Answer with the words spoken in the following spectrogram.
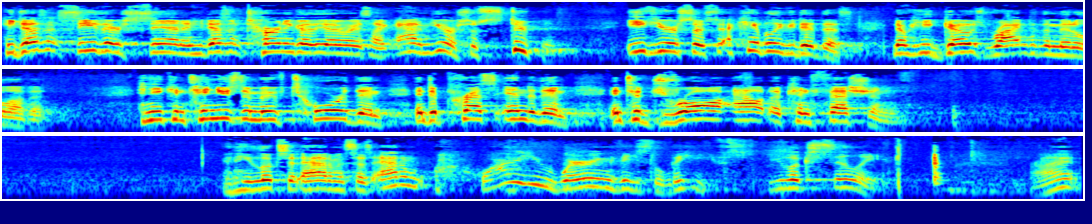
He doesn't see their sin and he doesn't turn and go the other way. He's like, Adam, you are so stupid. Eve, you are so stupid. I can't believe you did this. No, he goes right into the middle of it. And he continues to move toward them and to press into them and to draw out a confession. And he looks at Adam and says, Adam, why are you wearing these leaves? You look silly. Right?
